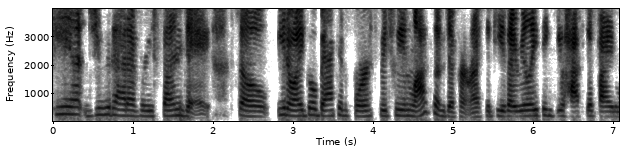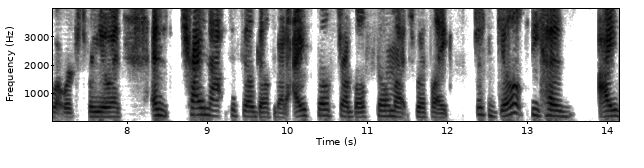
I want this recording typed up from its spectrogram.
can't do that every Sunday. So, you know, I go back and forth between lots of different recipes. I really think you have to find what works for you and and try not to feel guilty about it. I still struggle so much with like just guilt because I've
